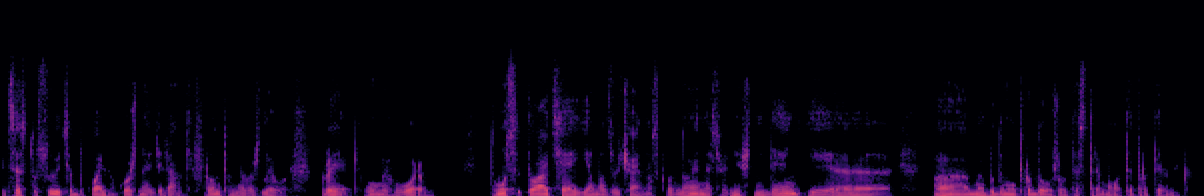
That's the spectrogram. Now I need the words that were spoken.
І це стосується буквально кожної ділянки фронту, неважливо про яку ми говоримо. Тому ситуація є надзвичайно складною на сьогоднішній день, і е, е, ми будемо продовжувати стримувати противника.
